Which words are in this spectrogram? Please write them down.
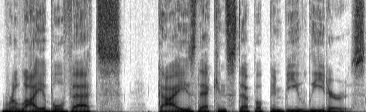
reliable vets, guys that can step up and be leaders,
